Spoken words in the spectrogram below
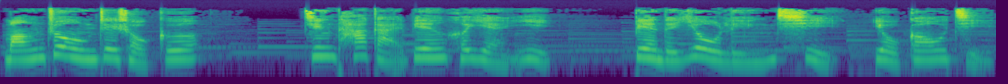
芒种》这首歌，经她改编和演绎，变得又灵气又高级。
